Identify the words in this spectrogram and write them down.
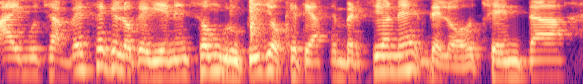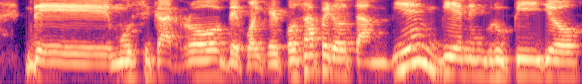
Hay muchas veces que lo que vienen son grupillos que te hacen versiones de los 80, de música rock, de cualquier cosa, pero también vienen grupillos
